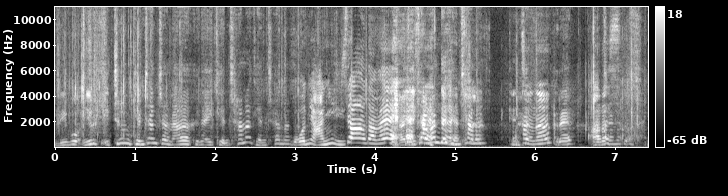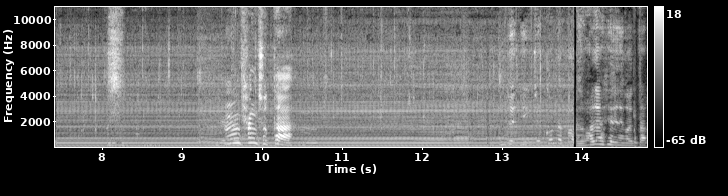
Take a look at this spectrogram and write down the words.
리본 이렇게 지금 괜찮잖아. 그냥 이 괜찮아 괜찮아. 뭐 언니 아니 이상하다며. 아, 이상한데 괜찮아. 괜찮아? 그래. 알았어. 음, 향 좋다. 근데 이제 꺼내봐. 화장실에 있는 건 딱.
